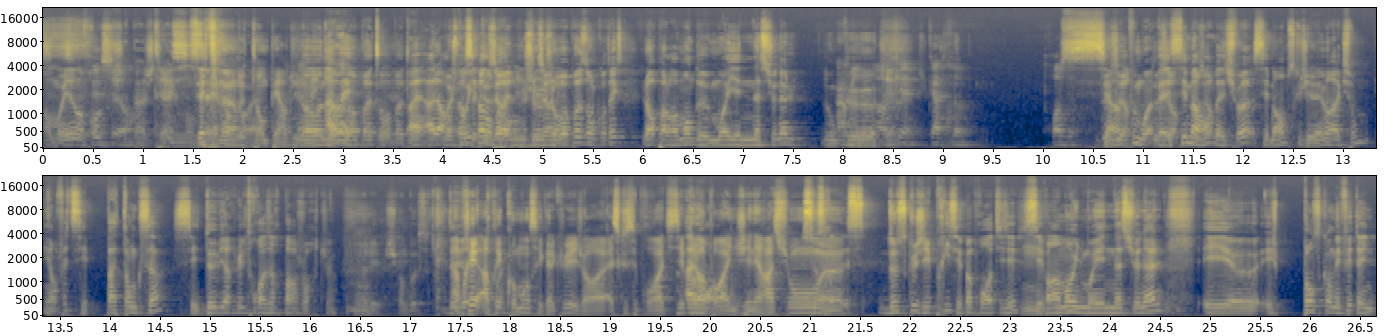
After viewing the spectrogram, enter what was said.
En moyenne en France C'est sûr. Bah, je dirais C'est tellement heures, de temps perdu. Non, non, Ah ouais. non, pas tant, pas tant. Ouais, alors, Moi, je oui, pense que c'est 2h30. je, je repose dans le contexte. Là, on parle vraiment de moyenne nationale. Donc, Ah oui. euh, Ah, ok, 4 heures. 3 heures. c'est un peu moins. bah, c'est marrant, bah, tu vois, c'est marrant parce que j'ai la même réaction. Et en fait, c'est pas tant que ça. C'est 2,3 heures par jour, tu vois. Allez, je suis un boss. Après, après, comment c'est calculé Genre, est-ce que c'est proratisé par Alors, rapport à une génération Ce euh, De ce que j'ai pris, c'est pas proratisé. Mm. C'est vraiment une moyenne nationale. Et, euh, et je pense qu'en effet, tu as une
